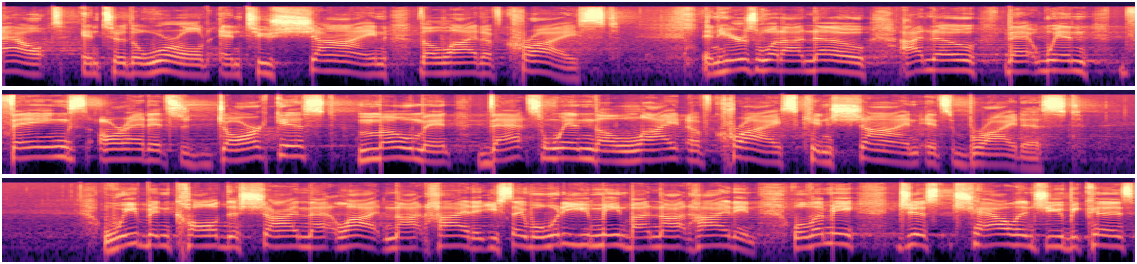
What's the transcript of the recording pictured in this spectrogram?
out into the world and to shine the light of Christ. And here's what I know I know that when things are at its darkest moment, that's when the light of Christ can shine its brightest. We've been called to shine that light, not hide it. You say, well, what do you mean by not hiding? Well, let me just challenge you because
